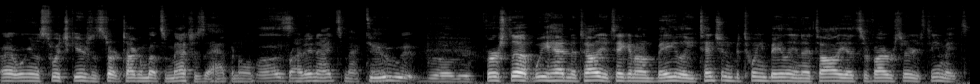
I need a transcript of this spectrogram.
All right, we're going to switch gears and start talking about some matches that happened on Let's Friday Night SmackDown. Do it, brother. First up, we had Natalya taking on Bayley. Tension between Bayley and Natalya, Survivor Series teammates,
